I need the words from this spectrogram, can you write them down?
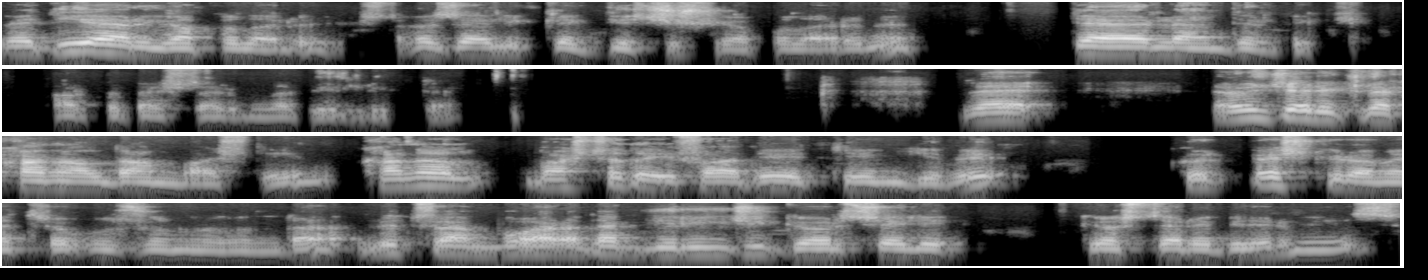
ve diğer yapıları işte özellikle geçiş yapılarını değerlendirdik arkadaşlarımla birlikte. Ve öncelikle kanaldan başlayayım. Kanal başta da ifade ettiğim gibi 45 kilometre uzunluğunda. Lütfen bu arada birinci görseli gösterebilir miyiz?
